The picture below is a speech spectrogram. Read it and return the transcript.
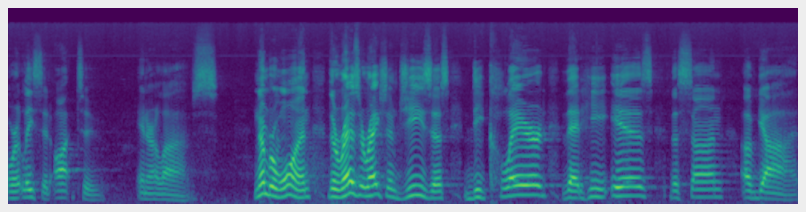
Or at least it ought to in our lives. Number one, the resurrection of Jesus declared that He is the Son of God.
